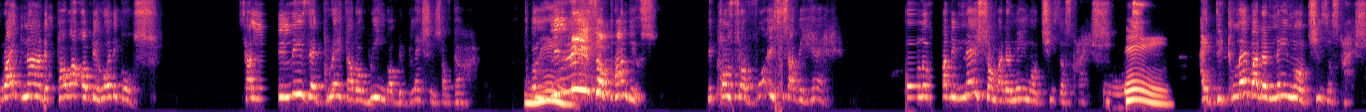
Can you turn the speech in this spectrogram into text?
Right now, the power of the Holy Ghost shall release a great out of wing of the blessings of God. Amen. release upon you because your voice shall be heard all over the nation by the name of Jesus Christ. Amen. I declare by the name of Jesus Christ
